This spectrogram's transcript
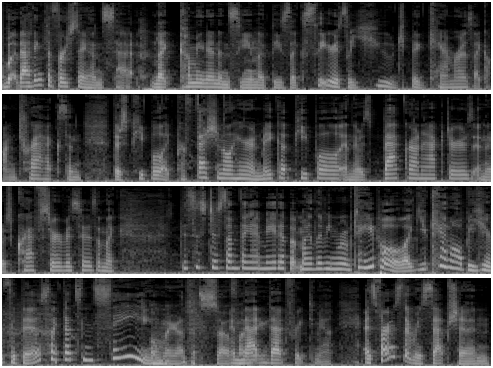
But I think the first day on set, like coming in and seeing like these like seriously huge big cameras like on tracks, and there's people like professional hair and makeup people, and there's background actors, and there's craft services. I'm like, this is just something I made up at my living room table. Like you can't all be here for this. Like that's insane. Oh my God, that's so and funny. that that freaked me out. As far as the reception,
